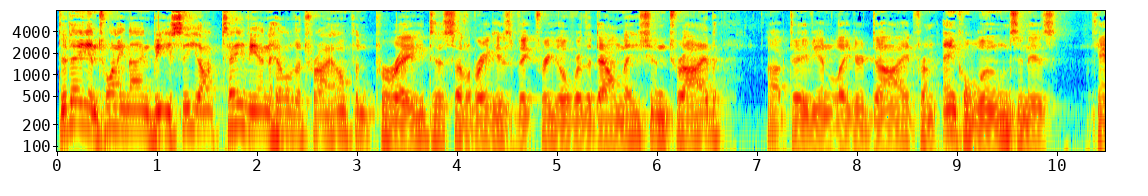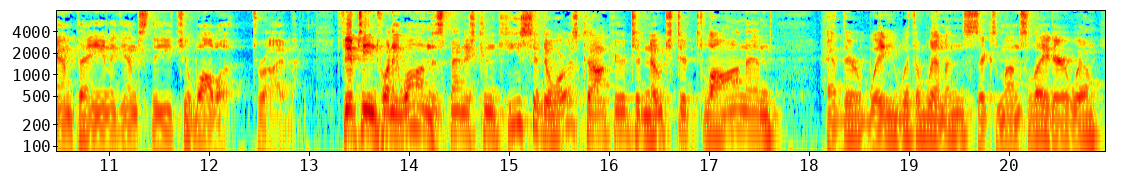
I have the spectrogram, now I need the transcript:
Today in 29 BC, Octavian held a triumphant parade to celebrate his victory over the Dalmatian tribe. Octavian later died from ankle wounds in his campaign against the Chihuahua tribe. 1521, the Spanish conquistadors conquered Tenochtitlan and had their way with the women. Six months later, well,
